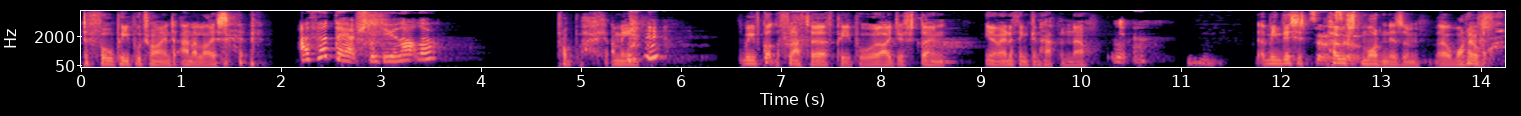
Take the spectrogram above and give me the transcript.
to fool people trying to analyze it. I've heard they actually do that though. Prob- I mean, we've got the flat Earth people. I just don't, ah. you know, anything can happen now. Yeah. Mm-hmm. I mean, this is So- so- postmodernism uh, 101.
